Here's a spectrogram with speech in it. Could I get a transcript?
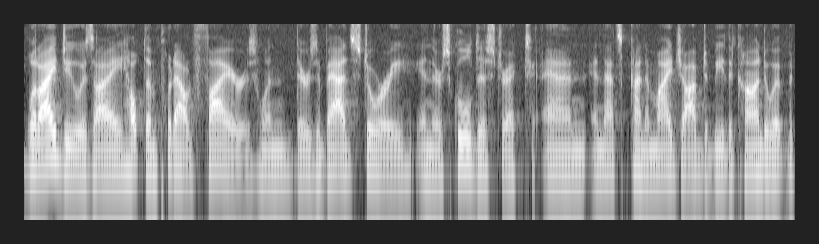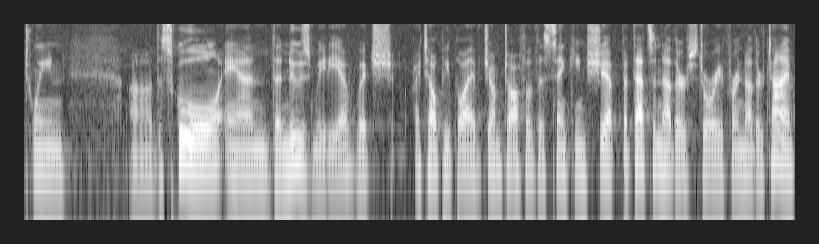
what I do is I help them put out fires when there's a bad story in their school district, and, and that's kind of my job to be the conduit between uh, the school and the news media, which I tell people I've jumped off of a sinking ship, but that's another story for another time.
